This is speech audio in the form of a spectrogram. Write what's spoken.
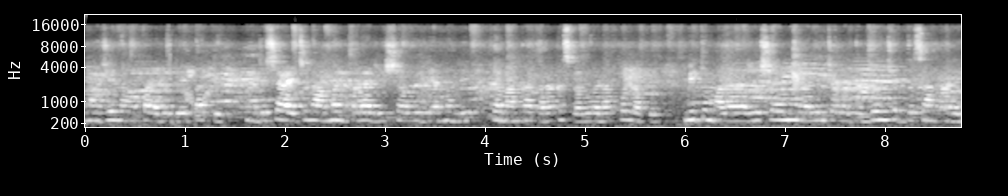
माझे नाव पायलदेव पाटील. माझ्या शाळेचे नाव म्हणता राजेश विद्या मंदिर क्रमांक अकरा कसबागवाडा कोल्हापूर. मी तुम्हाला राजेश महाराज यांच्याबद्दल दोन शब्द सांगणार आहे.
